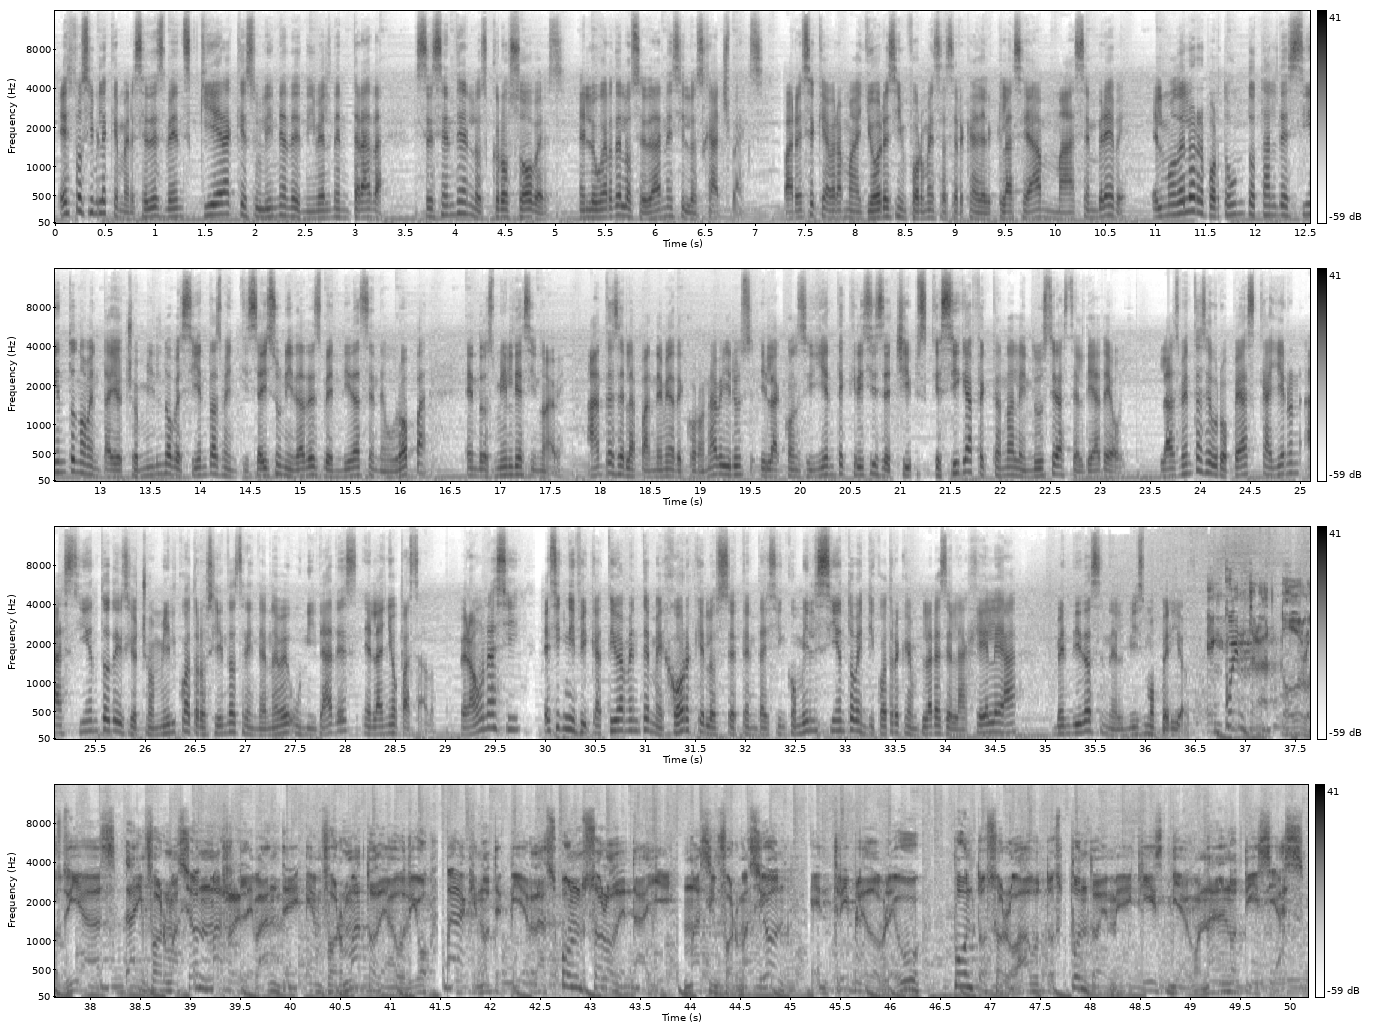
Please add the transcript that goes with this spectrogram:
es posible que Mercedes-Benz quiera que su línea de nivel de entrada se centre en los crossovers, en lugar de los sedanes y los hatchbacks. Parece que habrá mayores informes acerca del clase A más en breve. El modelo reportó un total de 198.926 unidades vendidas en Europa en 2019, antes de la pandemia de coronavirus y la consiguiente crisis de chips que sigue afectando a la industria hasta el día de hoy. Las ventas europeas cayeron a 118.439 unidades el año pasado, pero aún así es significativamente mejor que los 75.124 ejemplares de la GLA vendidas en el mismo periodo. Encuentra todos los días la información más relevante en formato de audio para que no te pierdas un solo detalle. Más información en www.soloautos.mx diagonal noticias.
